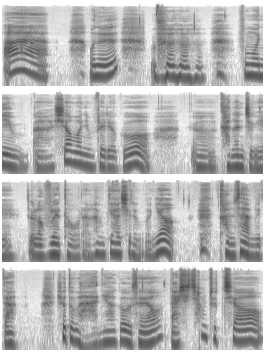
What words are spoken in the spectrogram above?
아, 오늘 부모님, 아, 시어머님 뵈려고 어, 가는 중에 또 러브레터랑 함께 하시는군요. 감사합니다. 효도 많이 하고 오세요. 날씨 참 좋죠.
